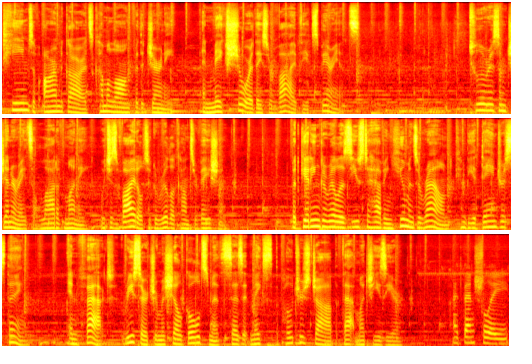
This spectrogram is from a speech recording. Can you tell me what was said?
teams of armed guards come along for the journey and make sure they survive the experience. Tourism generates a lot of money, which is vital to gorilla conservation. But getting gorillas used to having humans around can be a dangerous thing. In fact, researcher Michelle Goldsmith says it makes the poacher's job that much easier. Eventually,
